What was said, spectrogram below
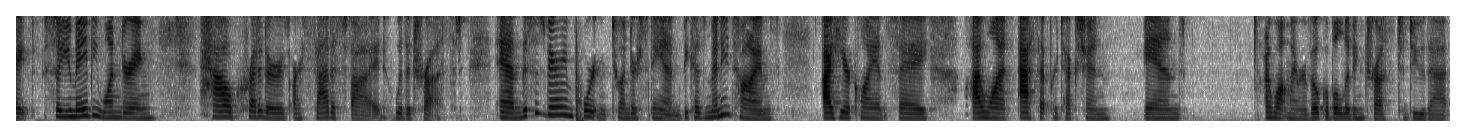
Right, so you may be wondering how creditors are satisfied with a trust. And this is very important to understand because many times I hear clients say, I want asset protection and I want my revocable living trust to do that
